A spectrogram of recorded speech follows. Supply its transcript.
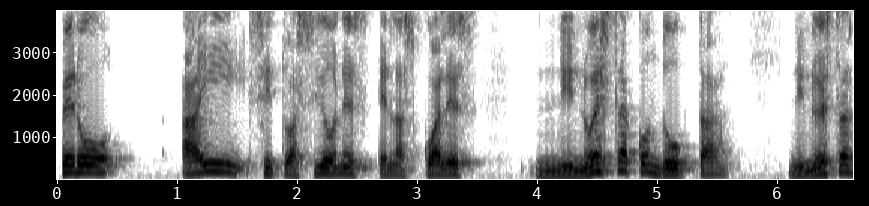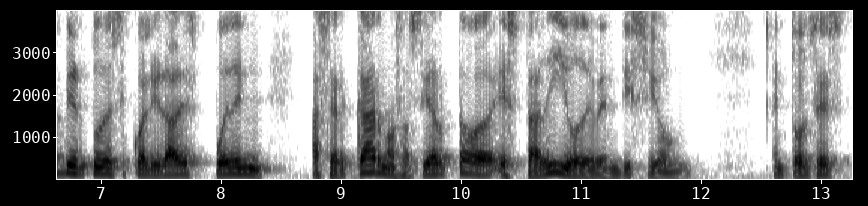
Pero hay situaciones en las cuales ni nuestra conducta, ni nuestras virtudes y cualidades pueden acercarnos a cierto estadio de bendición. Entonces,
